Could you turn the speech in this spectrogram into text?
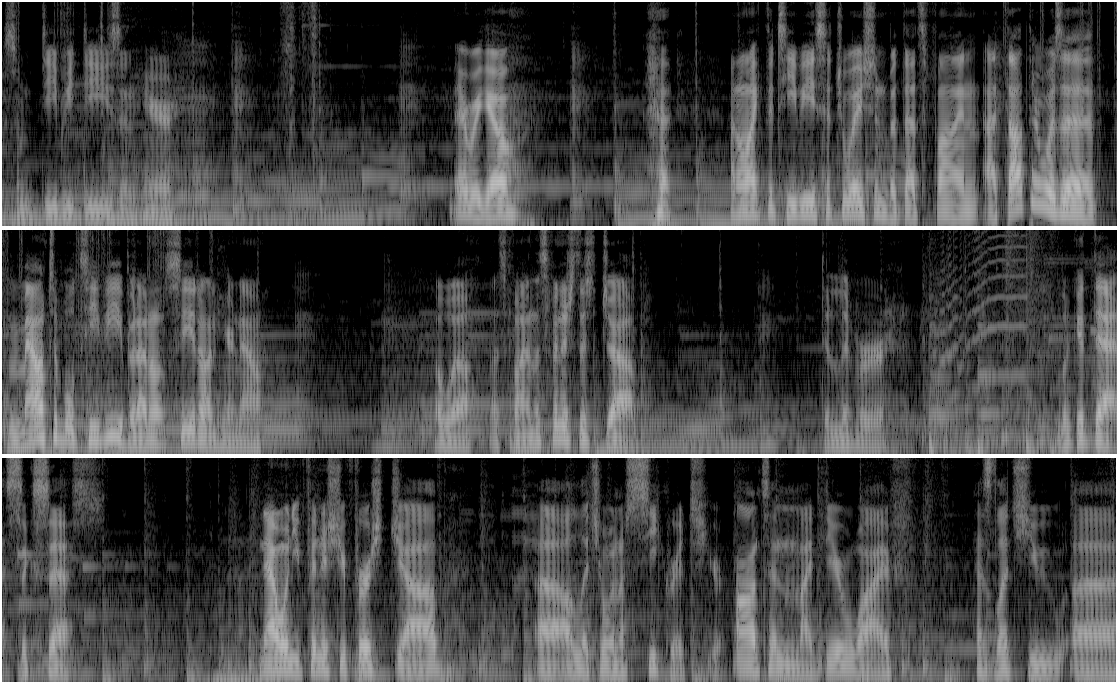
some DVDs in here. There we go. I don't like the TV situation, but that's fine. I thought there was a mountable TV, but I don't see it on here now. Oh well, that's fine. Let's finish this job. Deliver. Look at that, success. Now, when you finish your first job, uh, I'll let you on a secret. Your aunt and my dear wife has let you uh,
